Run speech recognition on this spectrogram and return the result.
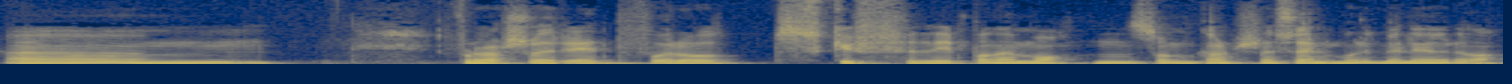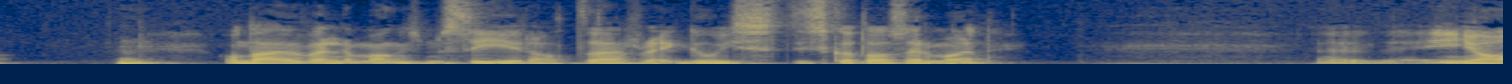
Um, for du er så redd for å skuffe dem på den måten som kanskje selvmord vil gjøre. da. Mm. Og det er jo veldig mange som sier at det er så egoistisk å ta selvmord. Ja,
